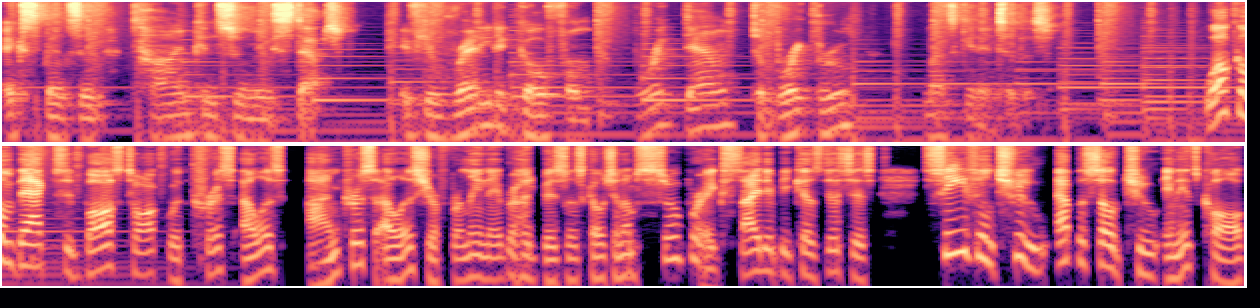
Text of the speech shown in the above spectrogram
expensive, time consuming steps. If you're ready to go from breakdown to breakthrough, let's get into this. Welcome back to Boss Talk with Chris Ellis. I'm Chris Ellis, your friendly neighborhood business coach, and I'm super excited because this is season two, episode two, and it's called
